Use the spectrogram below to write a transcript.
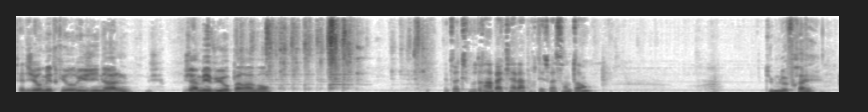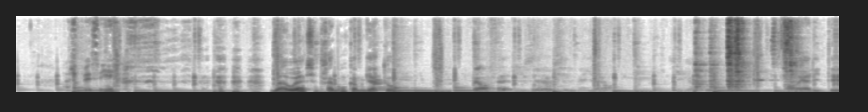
cette géométrie originale, jamais vue auparavant. Et toi, tu voudrais un baklava pour tes 60 ans? Tu me le ferais? Ah, Je peux essayer. bah ouais, c'est très bon comme gâteau. Mais en fait, tu sais là où c'est le meilleur, ce gâteau, en réalité,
